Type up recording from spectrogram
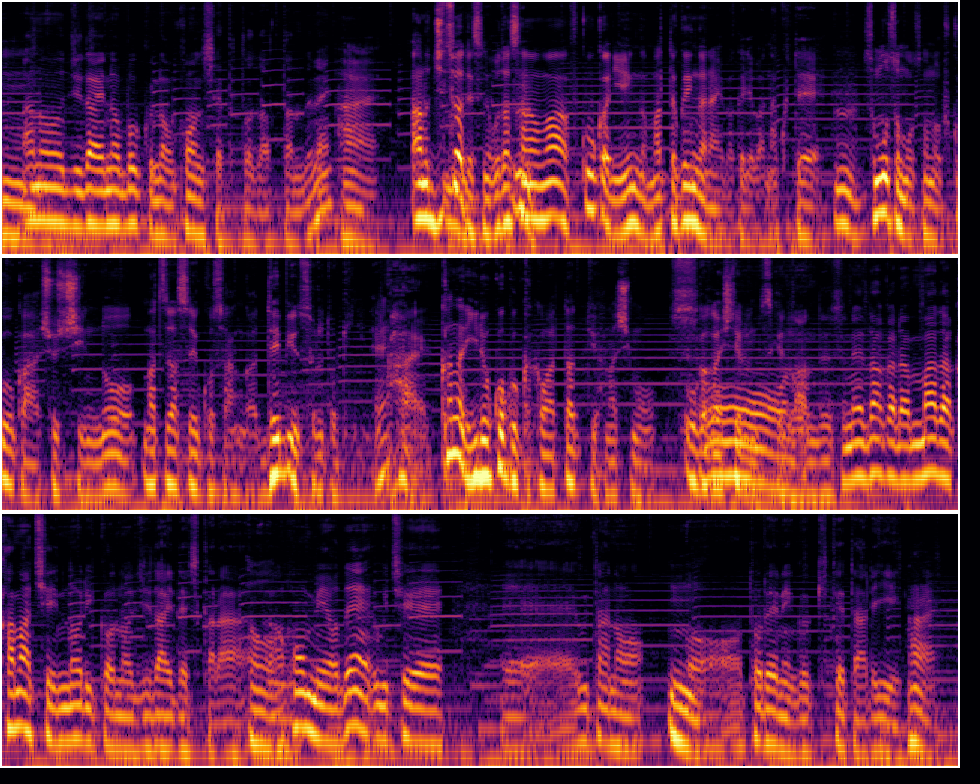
うん、あの時代の僕のコンセプトだったんでね。はいあの実はですね、小田さんは福岡に縁が全く縁がないわけではなくて、うん、そもそもその福岡出身の松田聖子さんがデビューするときにね、はい、かなり色濃く関わったっていう話もお伺いしてるんですけど。そうなんですね。だからまだ蒲地典子の時代ですから本名でうちへ、えー、歌の、うん、トレーニング来てたり、はい。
